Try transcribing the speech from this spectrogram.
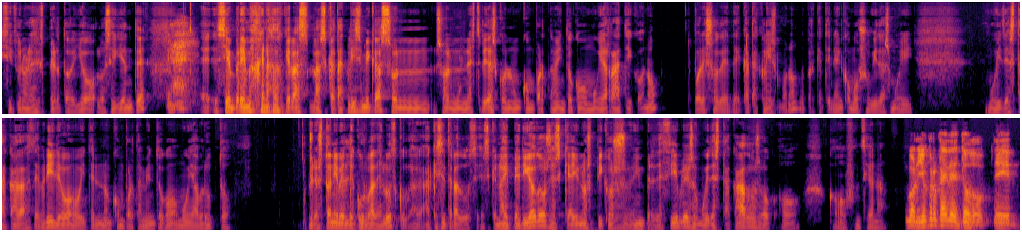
si tú no eres experto, yo lo siguiente, eh, siempre he imaginado que las, cataclísmicas son, son estrellas con un comportamiento como muy errático, ¿no? Por eso de, cataclismo, ¿no? Porque tienen como subidas muy, muy destacadas de brillo y tienen un comportamiento como muy abrupto. Pero esto a nivel de curva de luz, ¿a qué se traduce? ¿Es que no hay periodos? ¿Es que hay unos picos impredecibles o muy destacados? ¿O, cómo funciona? Bueno, yo creo que hay de todo. Eh,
